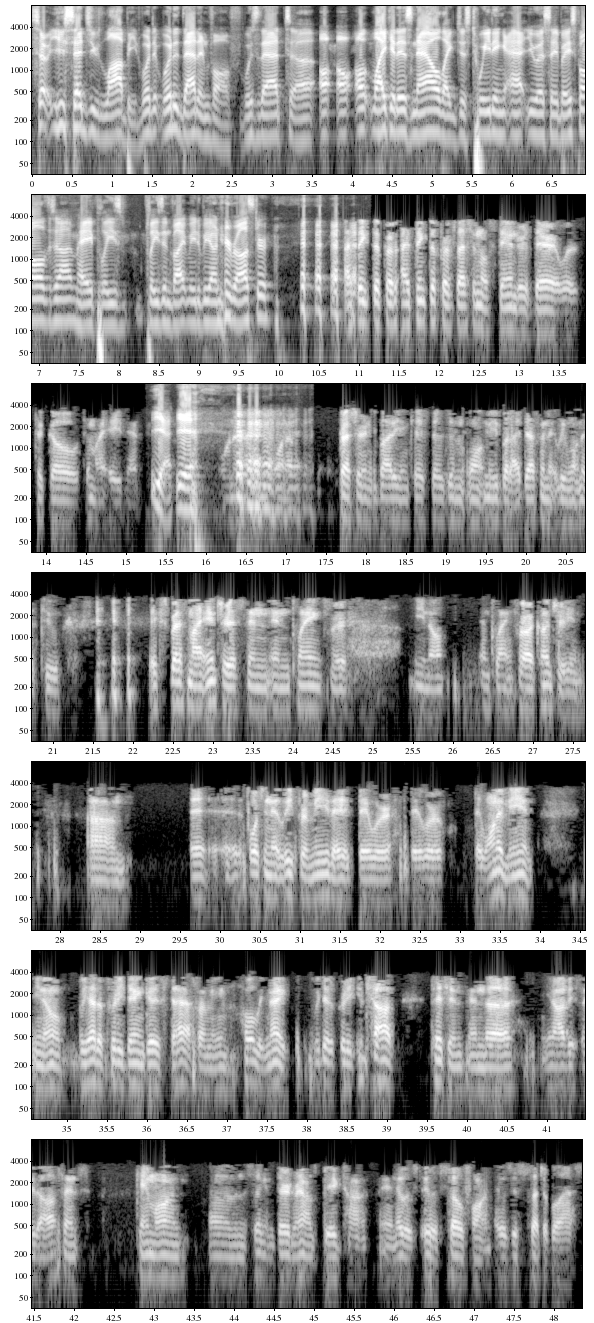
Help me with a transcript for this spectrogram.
So you said you lobbied. What did, what did that involve? Was that uh, all, all, like it is now, like just tweeting at USA Baseball all the time? Hey, please please invite me to be on your roster. I think the I think the professional standard there was to go to my agent. Yeah, yeah. I didn't want to pressure anybody in case they didn't want me, but I definitely wanted to express my interest in in playing for, you know, and playing for our country. And um, it, it, fortunately for me, they they were they were they wanted me, and you know we had a pretty dang good staff. I mean, holy night, we did a pretty good job pitching, and uh, you know obviously the offense came on um, in the second and third rounds big time, and it was it was so fun. It was just such a blast.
